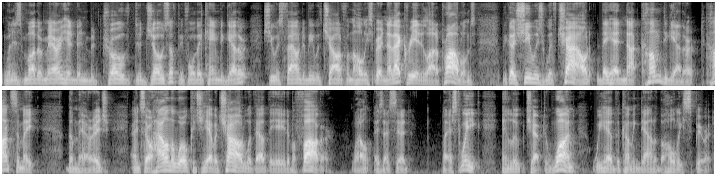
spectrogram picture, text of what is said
When his mother Mary had been betrothed to Joseph before they came together, she was found to be with child from the Holy Spirit. Now, that created a lot of problems because she was with child. They had not come together to consummate the marriage. And so, how in the world could she have a child without the aid of a father? Well, as I said last week, in Luke chapter 1, we have the coming down of the Holy Spirit.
